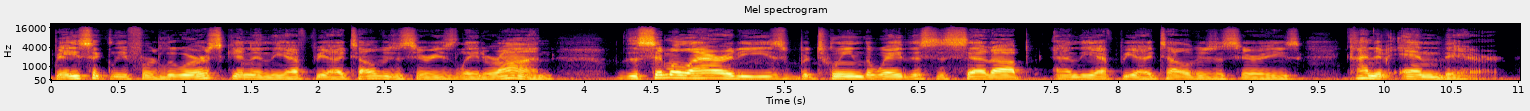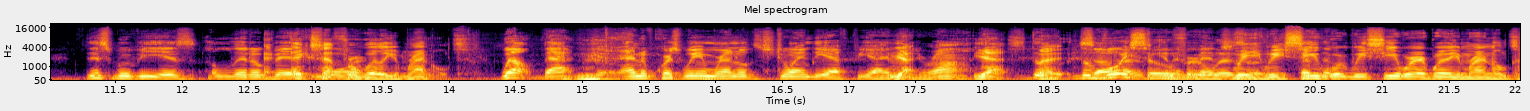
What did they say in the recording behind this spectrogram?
basically for Lou Erskine in the FBI television series later on. The similarities between the way this is set up and the FBI television series kind of end there. This movie is a little bit Except for William Reynolds. Well, that and of course William Reynolds joined the FBI Yeah. later on. Yes, The, but the So I was gonna voiceover was we, we see but the- we see where William Reynolds'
